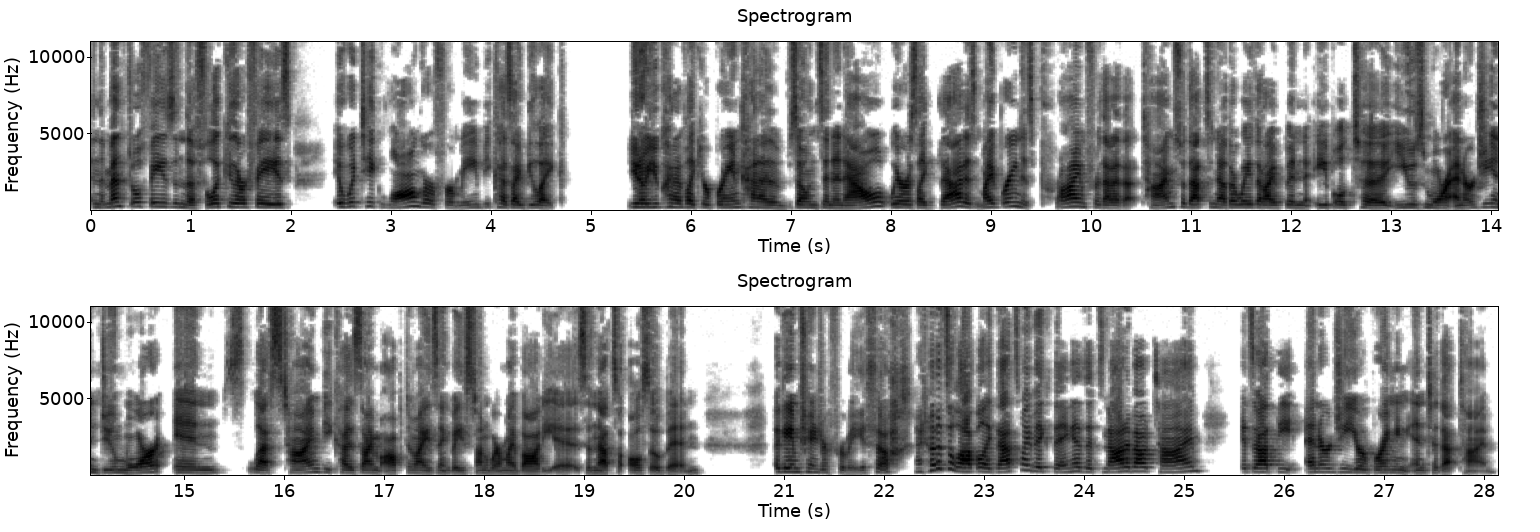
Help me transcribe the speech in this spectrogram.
in the menstrual phase in the follicular phase, it would take longer for me because I'd be like you know, you kind of like your brain kind of zones in and out. Whereas, like, that is my brain is primed for that at that time. So, that's another way that I've been able to use more energy and do more in less time because I'm optimizing based on where my body is. And that's also been a game changer for me. So, I know it's a lot, but like, that's my big thing is it's not about time, it's about the energy you're bringing into that time.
